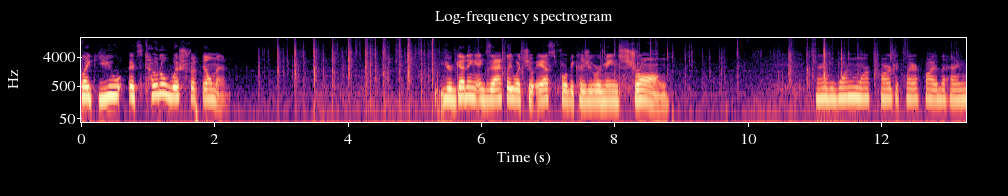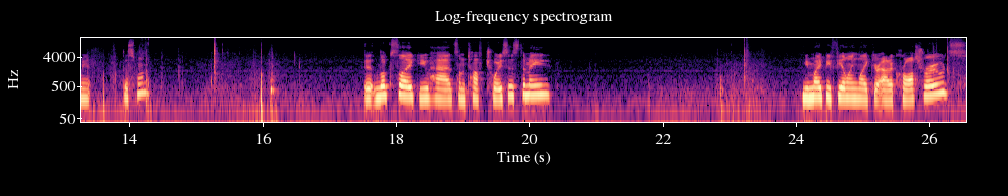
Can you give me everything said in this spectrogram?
Like you, it's total wish fulfillment. You're getting exactly what you asked for because you remain strong. I have one more card to clarify the hangman. This one? It looks like you had some tough choices to make. You might be feeling like you're at a crossroads.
